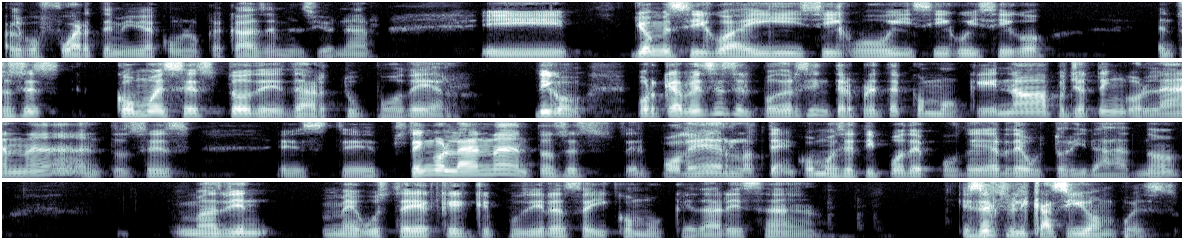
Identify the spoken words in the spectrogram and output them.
algo fuerte en mi vida, como lo que acabas de mencionar, y yo me sigo ahí, sigo y sigo y sigo, entonces ¿cómo es esto de dar tu poder? Digo, porque a veces el poder se interpreta como que, no, pues yo tengo lana, entonces, este, pues tengo lana, entonces el poder lo tengo, como ese tipo de poder de autoridad, ¿no? Más bien, me gustaría que, pudieras ahí como que dar esa, esa explicación, pues.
